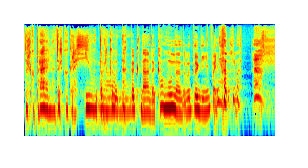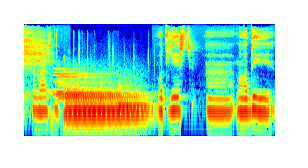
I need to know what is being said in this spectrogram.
Только правильно, только красиво, Да, только вот да. так, как надо. Кому надо, в итоге непонятно. Согласна. Вот есть э, молодые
